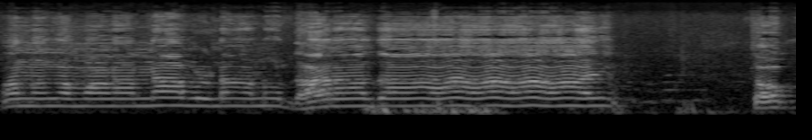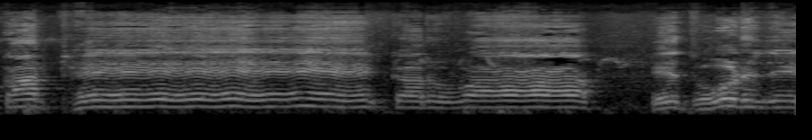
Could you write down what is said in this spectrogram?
અનંગમાણા નાવડાનું ધારા જાય તો કાંઠે કરવા એ ધોડજે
